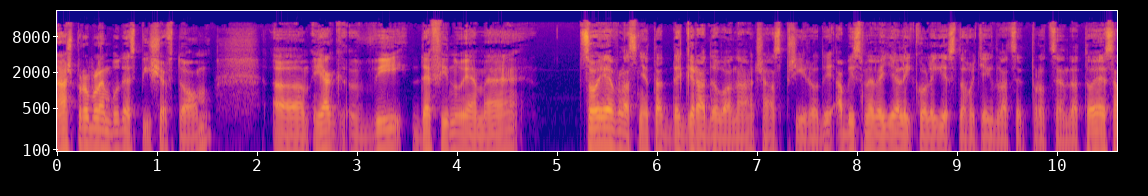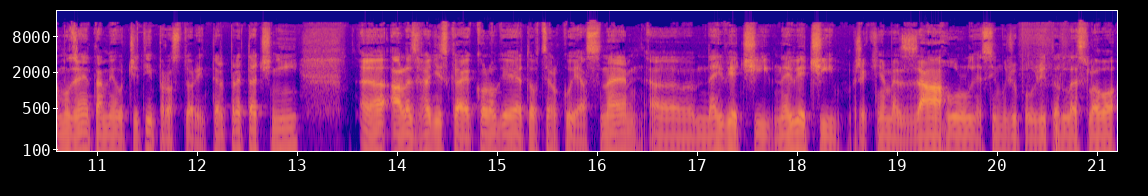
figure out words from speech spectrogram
Náš problém bude spíše v tom, eh, jak vy definujeme, co je vlastně ta degradovaná část přírody, aby jsme věděli, kolik je z toho těch 20%. A to je samozřejmě, tam je určitý prostor interpretační, Eh, ale z hlediska ekologie je to v celku jasné. Eh, největší, největší, řekněme, záhul, jestli můžu použít tohle slovo,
